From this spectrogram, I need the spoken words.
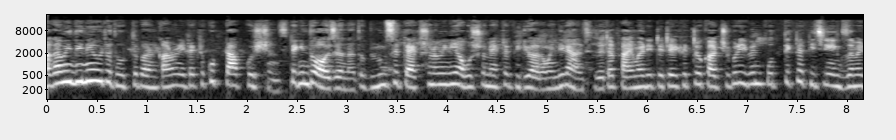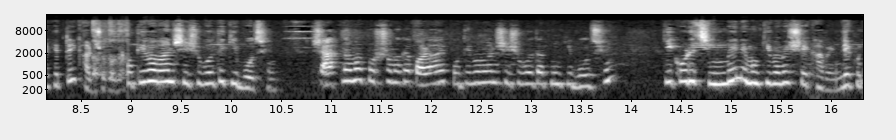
আগামী দিনেও এটা ধরতে পারেন, কারণ এটা একটা খুব টাফ কোয়েশ্চেন এটা কিন্তু অজানা। তো ব্লুমসের ট্যাক্সোনমি নিয়ে অবশ্যই আমি একটা ভিডিও আগামী দিনে আনছি, যেটা প্রাইমারি টেটের ক্ষেত্রেও কার্যকরী ইভেন প্রত্যেকটা টিচিং এক্সামের ক্ষেত্রেই কার্যকরী। প্রতিভাবান শিশু বলতে কি বোঝেন? সাত নম্বর প্রশ্ন আমাকে করা হয়, প্রতিভাবান শিশু বলতে আপনি কি বোঝেন? কি করে চিনবেন এবং কীভাবে শেখাবেন? দেখুন,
